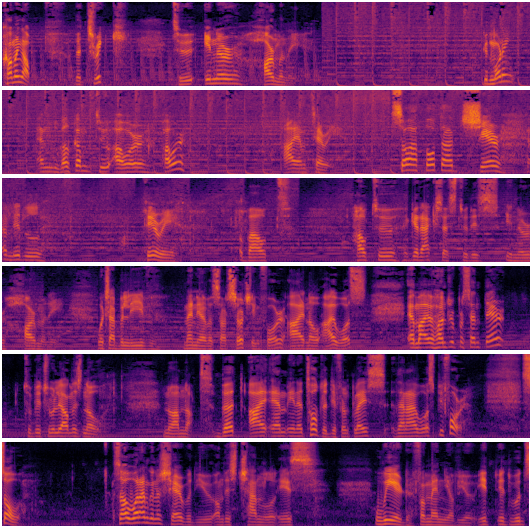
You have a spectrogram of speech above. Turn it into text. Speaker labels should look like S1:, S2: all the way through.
S1: Coming up, the trick to inner harmony. Good morning and welcome to our power. I am Terry. So I thought I'd share a little theory about how to get access to this inner harmony, which I believe many of us are searching for. I know I was. Am I 100% there? To be truly honest, no. No, I'm not. But I am in a totally different place than I was before. So, so what I'm going to share with you on this channel is weird for many of you. It it would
